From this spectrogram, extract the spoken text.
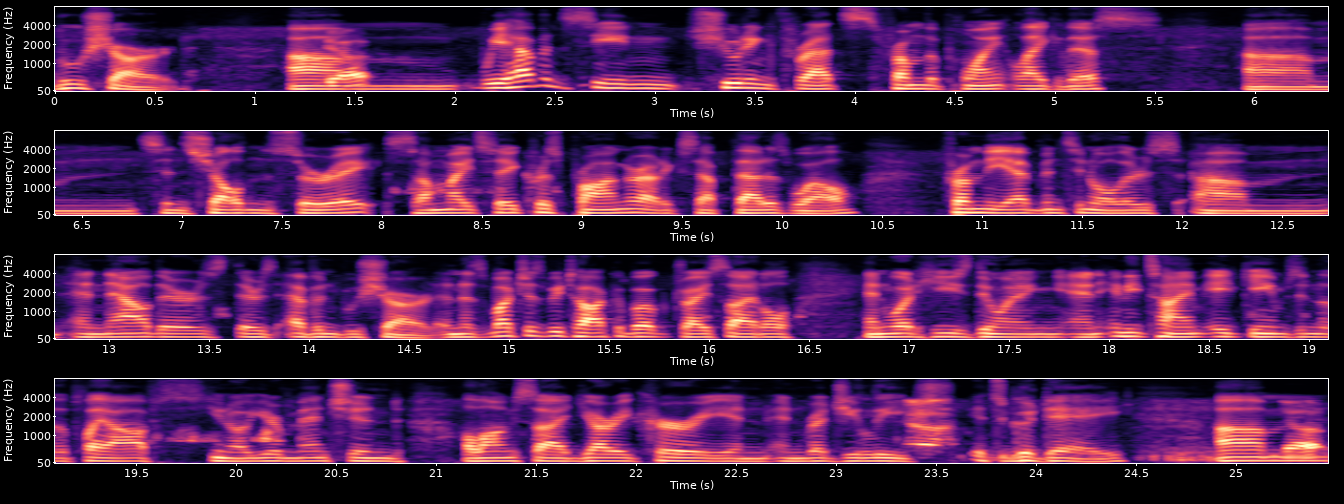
Bouchard. Um, We haven't seen shooting threats from the point like this um, since Sheldon Souray. Some might say Chris Pronger. I'd accept that as well. From the Edmonton Oilers, um, and now there's there's Evan Bouchard. And as much as we talk about Draisaitl and what he's doing, and anytime eight games into the playoffs, you know you're mentioned alongside Jari Kurri and, and Reggie Leach. It's a good day. Um, yeah.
